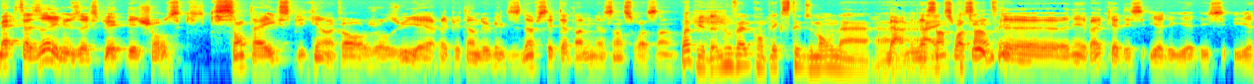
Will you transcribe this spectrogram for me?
Mais c'est-à-dire, il nous explique des choses qui, qui sont à expliquer encore aujourd'hui et à répéter en 2019. C'était en 1960. Ouais, puis il y a de nouvelles complexités du monde à. à- Ben, en à 1960, expliquer, tu sais. euh, René Lévesque, il y, a des, il, y a des, il, y a des, il y a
